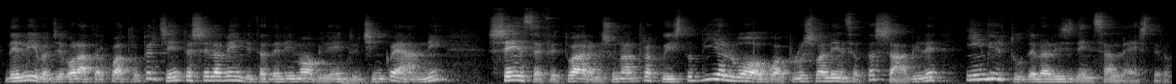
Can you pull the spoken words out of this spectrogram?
dell'IVA agevolata al 4% e se la vendita dell'immobile entro i 5 anni, senza effettuare nessun altro acquisto, dia luogo a plusvalenza tassabile in virtù della residenza all'estero.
